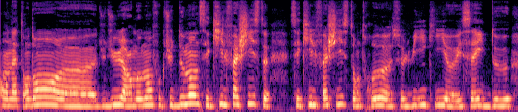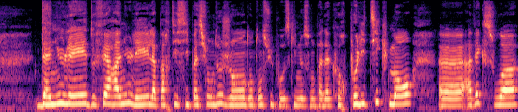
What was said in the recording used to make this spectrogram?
En attendant, euh, Dudu, à un moment, faut que tu te demandes, c'est qui le fasciste? C'est qui le fasciste entre euh, celui qui euh, essaye de d'annuler, de faire annuler la participation de gens dont on suppose qu'ils ne sont pas d'accord politiquement euh, avec soi,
